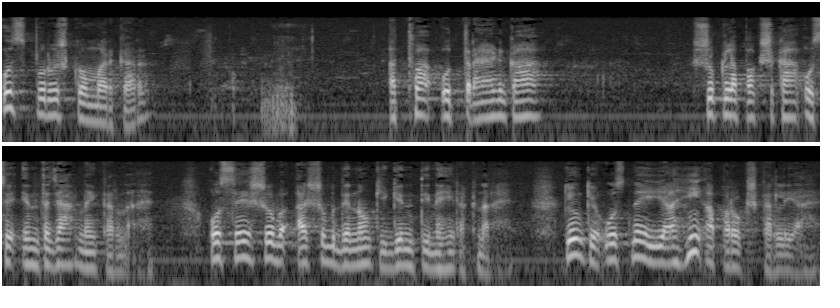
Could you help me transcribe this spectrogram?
उस पुरुष को मरकर अथवा उत्तरायण का, शुक्ल पक्ष का उसे इंतज़ार नहीं करना है। उसे शुभ, अशुभ दिनों की गिनती नहीं रखना है, क्योंकि उसने यही अपरोक्ष कर लिया है।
